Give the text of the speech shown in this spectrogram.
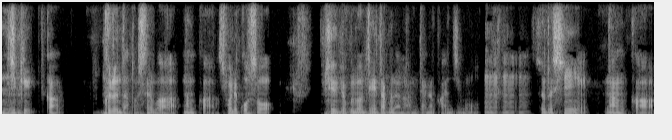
時期が来るんだとすれば、なんか、それこそ、究極の贅沢だな、みたいな感じも。するし、なんか、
